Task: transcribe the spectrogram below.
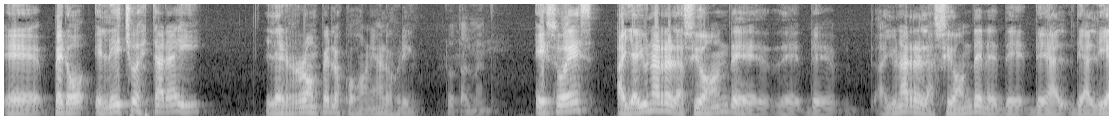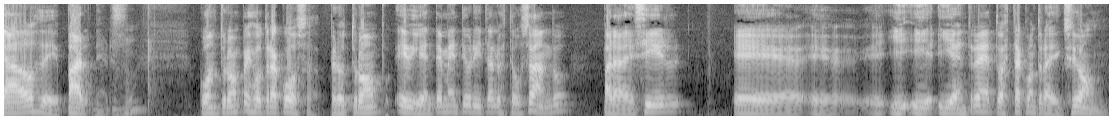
Eh, pero el hecho de estar ahí le rompe los cojones a los gringos. totalmente. Eso es, ahí hay una relación de, de- de- hay una relación de, de- de al- de aliados, de partners. Con Trump es otra cosa, pero Trump evidentemente ahorita lo está usando para decir eh, eh, y, y, y entra en toda esta contradicción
